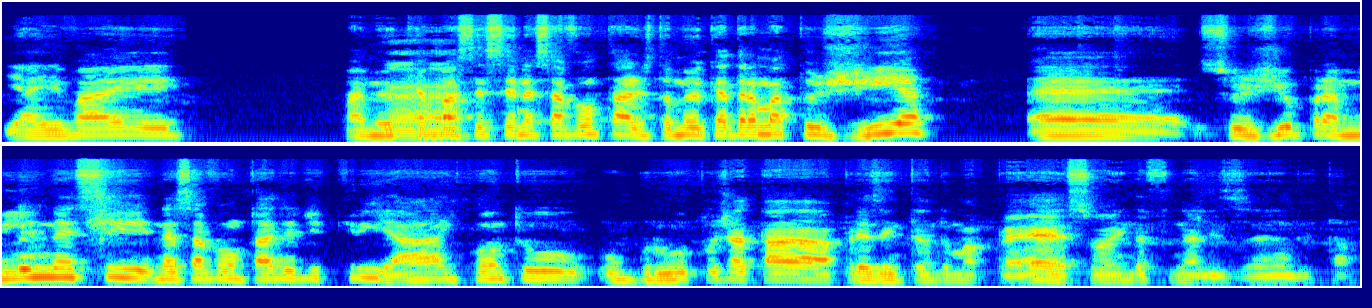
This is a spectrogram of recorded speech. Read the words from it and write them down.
E aí vai, vai meio que abastecendo essa vontade. Então, meio que a dramaturgia é, surgiu para mim nesse, nessa vontade de criar, enquanto o grupo já está apresentando uma peça ou ainda finalizando e tal.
